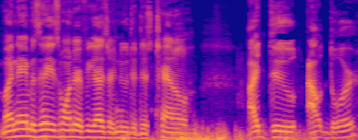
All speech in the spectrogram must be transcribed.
My name is Haze Wonder. If you guys are new to this channel, I do outdoor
